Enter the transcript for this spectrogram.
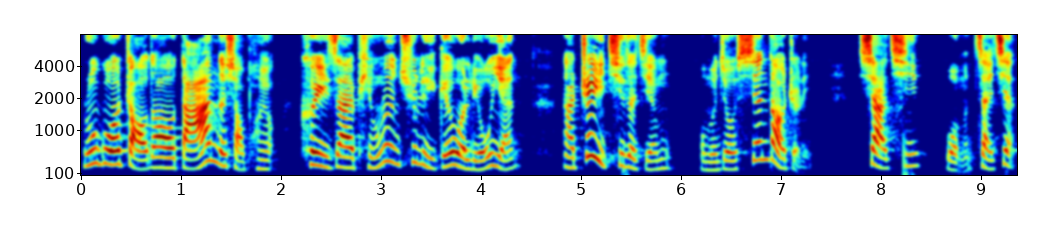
如果找到答案的小朋友，可以在评论区里给我留言。那这一期的节目我们就先到这里，下期我们再见。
